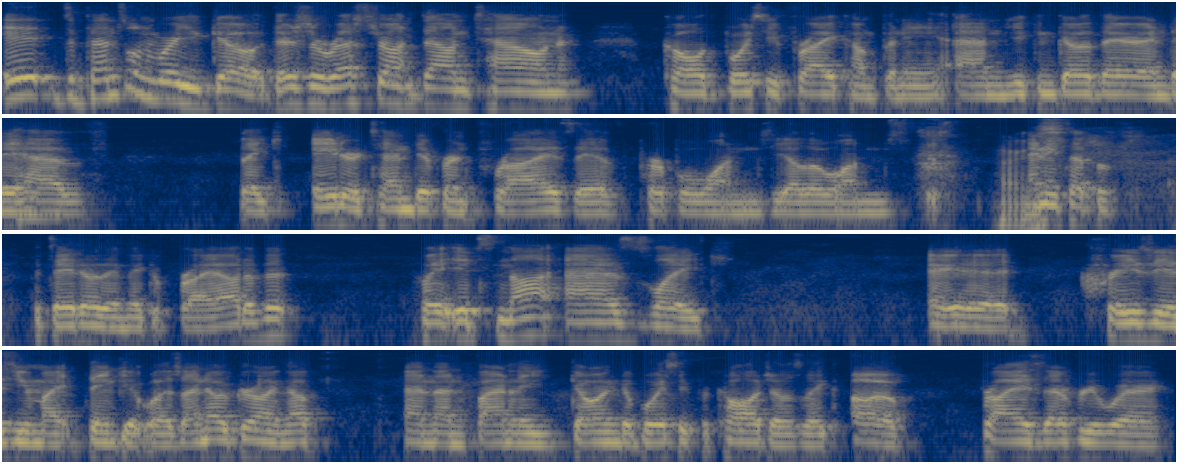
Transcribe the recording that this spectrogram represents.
It depends on where you go. There's a restaurant downtown called Boise Fry Company, and you can go there and they have like eight or ten different fries. They have purple ones, yellow ones, nice. any type of potato. They make a fry out of it, but it's not as like a, crazy as you might think it was. I know growing up and then finally going to Boise for college, I was like, oh, fries everywhere,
